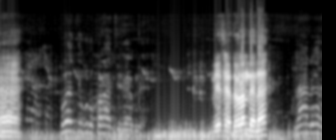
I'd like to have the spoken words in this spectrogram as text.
হ্যাঁ। ওই যেগুলো করা আছে ওগুলো বেশ দৌড়ান দেয় না? না বেশ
